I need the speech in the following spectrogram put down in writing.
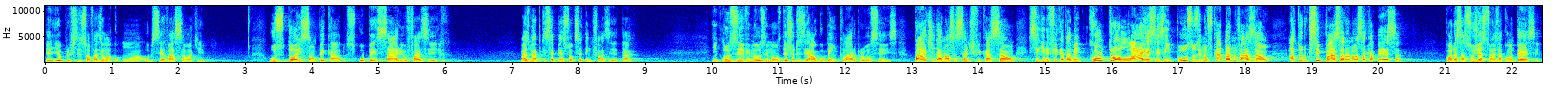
eu preciso só fazer uma, uma observação aqui. Os dois são pecados, o pensar e o fazer. Mas não é porque você pensou que você tem que fazer, tá? Inclusive, meus irmãos, deixa eu dizer algo bem claro para vocês. Parte da nossa santificação significa também controlar esses impulsos e não ficar dando vazão a tudo que se passa na nossa cabeça, quando essas sugestões acontecem.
